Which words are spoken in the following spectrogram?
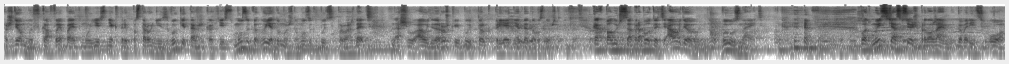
Ждем мы в кафе, поэтому есть некоторые посторонние звуки, так же, как есть музыка. Ну, я думаю, что музыка будет сопровождать нашу аудиодорожку и будет только приятнее от этого слушать. Как получится обработать аудио, ну, вы узнаете. Вот, мы сейчас все еще продолжаем говорить о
